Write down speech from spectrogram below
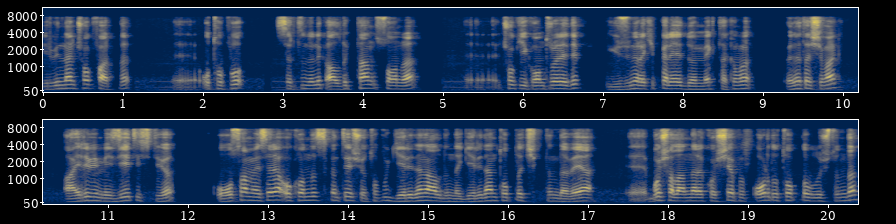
birbirinden çok farklı. Ee, o topu sırtın dönük aldıktan sonra e, çok iyi kontrol edip yüzünü rakip kaleye dönmek, takımı öne taşımak ayrı bir meziyet istiyor. Oğuzhan mesela o konuda sıkıntı yaşıyor. Topu geriden aldığında, geriden topla çıktığında veya e, boş alanlara koşu yapıp orada topla buluştuğunda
